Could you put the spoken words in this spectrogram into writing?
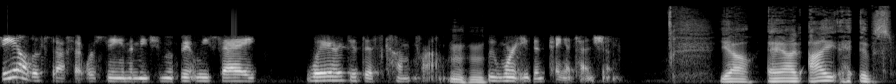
feel the stuff that we're seeing in the Me Too movement. We say, where did this come from? Mm-hmm. We weren't even paying attention. Yeah, and I if,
